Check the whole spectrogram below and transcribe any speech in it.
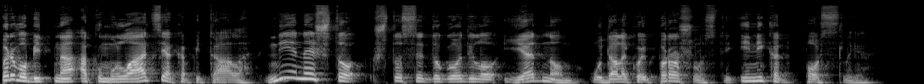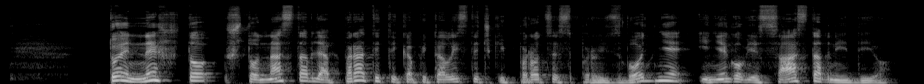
Prvobitna akumulacija kapitala nije nešto što se dogodilo jednom u dalekoj prošlosti i nikad poslije. To je nešto što nastavlja pratiti kapitalistički proces proizvodnje i njegov je sastavni dio.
